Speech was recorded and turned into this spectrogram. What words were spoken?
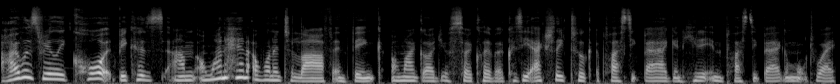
I was really caught because um, on one hand I wanted to laugh and think, "Oh my God, you're so clever," because he actually took a plastic bag and hid it in the plastic bag and walked away.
